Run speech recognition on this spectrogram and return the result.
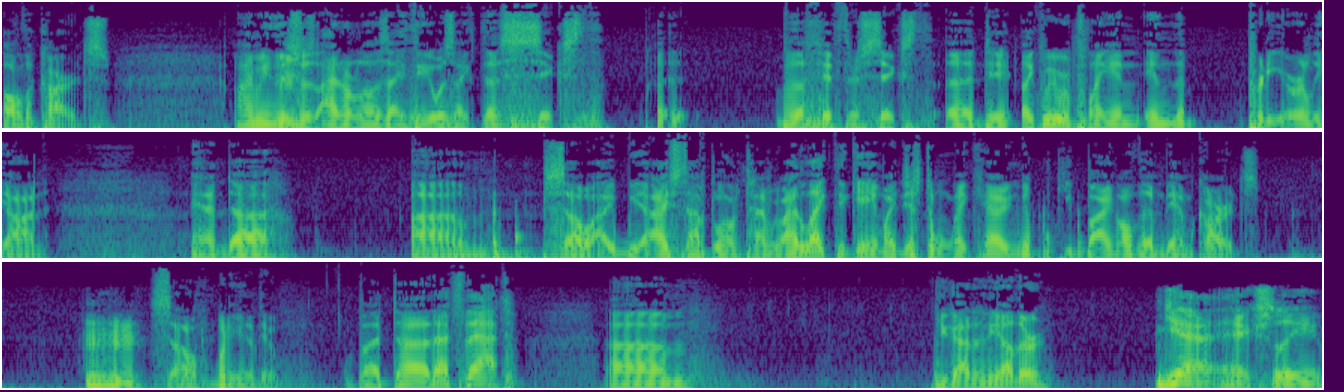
all the cards. I mean, this was I don't know. I think it was like the sixth, uh, the fifth or sixth. Uh, di- like we were playing in the pretty early on, and uh, um, so I we, I stopped a long time ago. I like the game. I just don't like having to keep buying all them damn cards. Mm-hmm. So what are you gonna do? But uh, that's that. Um, you got any other? Yeah, actually.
